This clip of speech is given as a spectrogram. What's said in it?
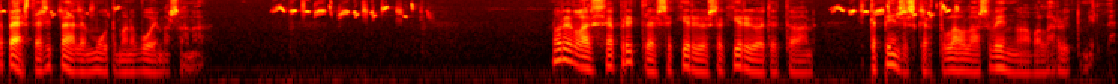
ja päästäisi päälle muutaman voimasanan. Norjalaisissa ja brittiläisissä kirjoissa kirjoitetaan, että pensaskerttu laulaa svengaavalla rytmillä.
